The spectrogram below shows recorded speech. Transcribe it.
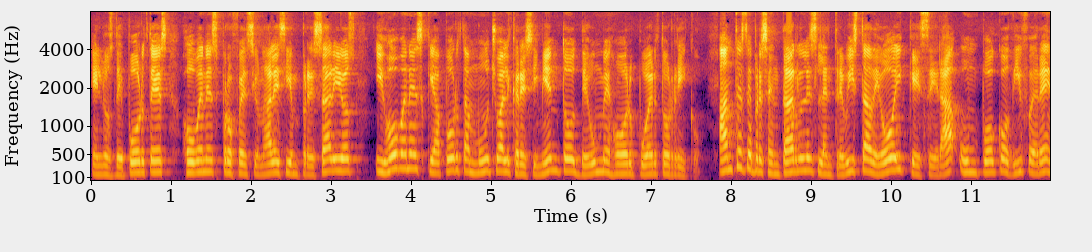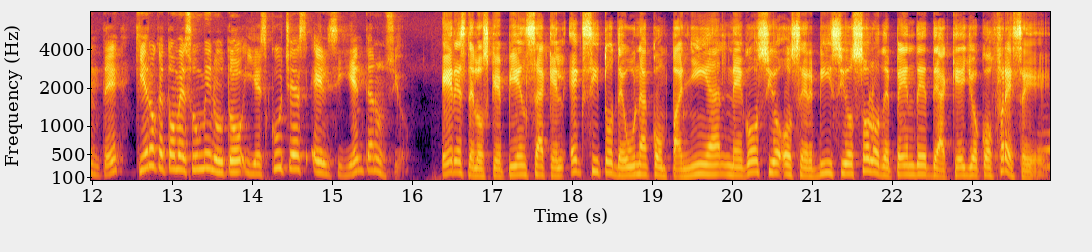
en los deportes, jóvenes profesionales y empresarios y jóvenes que aportan mucho al crecimiento de un mejor Puerto Rico. Antes de presentarles la entrevista de hoy, que será un poco diferente, quiero que tomes un minuto y escuches el siguiente anuncio. ¿Eres de los que piensa que el éxito de una compañía, negocio o servicio solo depende de aquello que ofrece?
